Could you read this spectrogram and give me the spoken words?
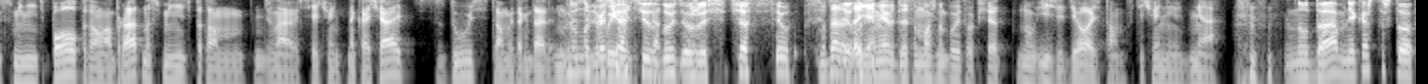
сменить пол, потом обратно сменить, потом, не знаю, себе что-нибудь накачать, сдуть там и так далее. Ну, ну накачать и сдуть уже сейчас все Ну да, да, да, я имею в виду, это можно будет вообще, ну, изи делать там в течение дня. Ну да, мне кажется, что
